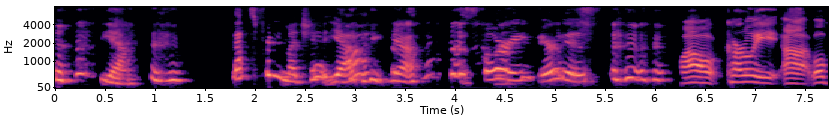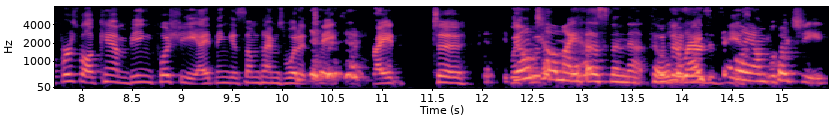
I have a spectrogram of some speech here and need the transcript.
Yeah, that's pretty much it. Yeah. yeah That's the story. There it is. Wow, Carly, uh, well, first of all, Kim, being pushy, I think is sometimes what it takes, right? To, With- Don't with- tell my husband that though. with the but I rare still disease. am Look- pushy.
